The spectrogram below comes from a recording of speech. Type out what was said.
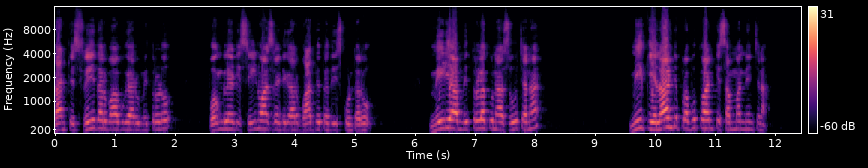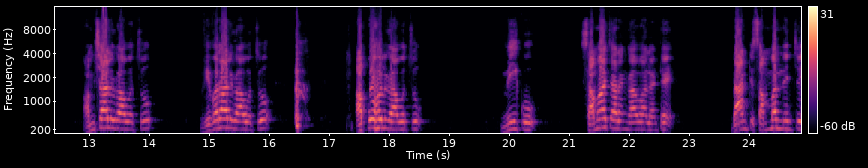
దానికి శ్రీధర్ బాబు గారు మిత్రుడు పొంగులేటి శ్రీనివాసరెడ్డి గారు బాధ్యత తీసుకుంటారు. మీడియా మిత్రులకు నా సూచన మీకు ఎలాంటి ప్రభుత్వానికి సంబంధించిన అంశాలు కావచ్చు వివరాలు కావచ్చు అపోహలు కావచ్చు మీకు సమాచారం కావాలంటే దానికి సంబంధించి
